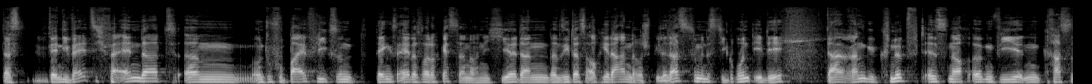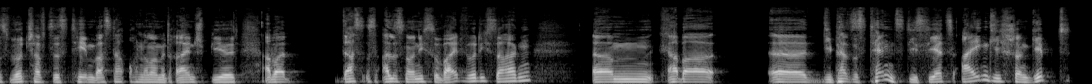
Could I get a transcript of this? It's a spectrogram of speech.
dass wenn die Welt sich verändert ähm, und du vorbeifliegst und denkst, ey, das war doch gestern noch nicht hier, dann dann sieht das auch jeder andere Spieler. Das ist zumindest die Grundidee. Daran geknüpft ist noch irgendwie ein krasses Wirtschaftssystem, was da auch nochmal mit reinspielt. Aber das ist alles noch nicht so weit, würde ich sagen. Ähm, aber äh, die Persistenz, die es jetzt eigentlich schon gibt,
